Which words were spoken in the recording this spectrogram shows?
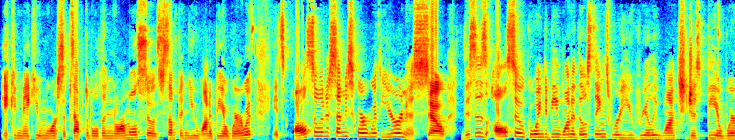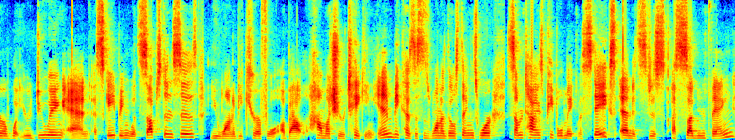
it can make you more susceptible than normal. So it's something you want to be aware with. It's also in a semi-square with Uranus. So this is also going to be one of those things where you really want to just aware of what you're doing and escaping with substances. You want to be careful about how much you're taking in because this is one of those things where sometimes people make mistakes and it's just a sudden thing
